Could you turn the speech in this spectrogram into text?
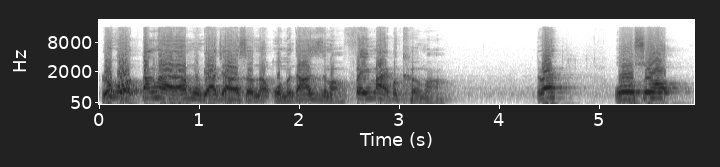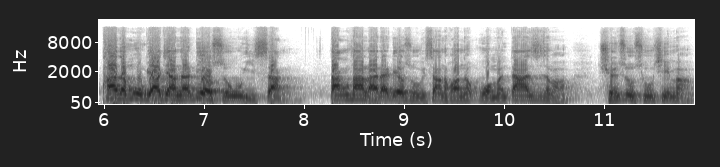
如果当他来到目标价的时候呢，我们当然是什么，非卖不可嘛。对不对？我说它的目标价呢，六十五以上。当它来到六十五以上的话呢，我们当然是什么全数出清嘛。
